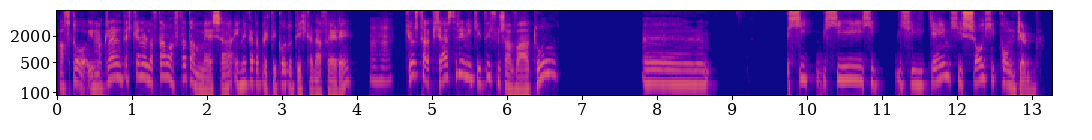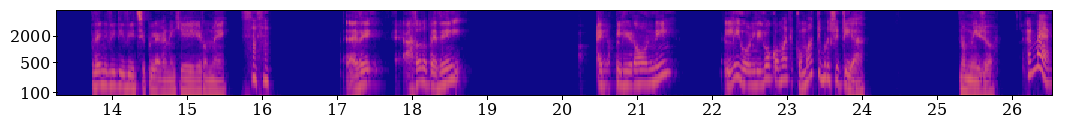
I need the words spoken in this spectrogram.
αυτό. Η McLaren τα έχει κάνει όλα αυτά με αυτά τα μέσα. Είναι καταπληκτικό το τι έχει καταφέρει. Μμμ. Και ως τραπιάστρη νικητής του Σαββάτου ε, he, he, he, he came, he saw, he conquered. Δεν είναι η Βίτι Βίτσι που λέγανε και οι Ρωμαίοι. δηλαδή αυτό το παιδί εκπληρώνει λίγο-λίγο, κομμάτι-κομμάτι την προφητεία. Νομίζω. Ε, ναι.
